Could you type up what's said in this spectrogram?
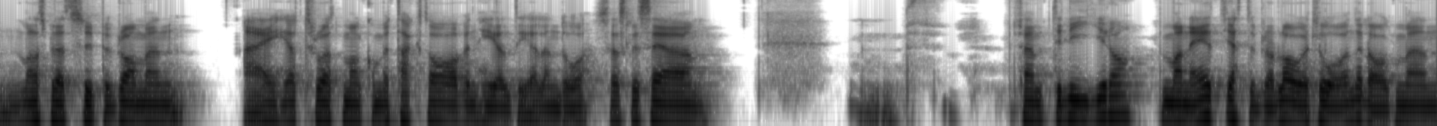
Man har spelat superbra men nej, jag tror att man kommer takta av en hel del ändå. Så jag skulle säga 59 då. Man är ett jättebra lag, ett lovande lag, men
